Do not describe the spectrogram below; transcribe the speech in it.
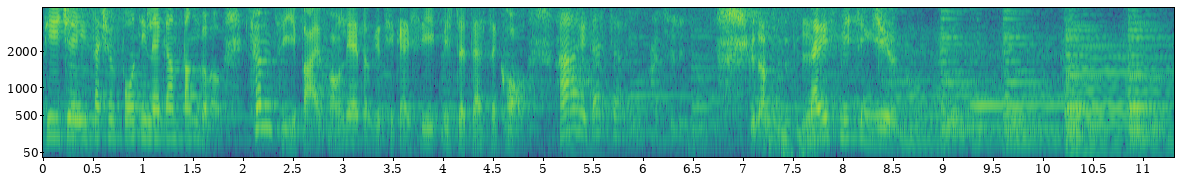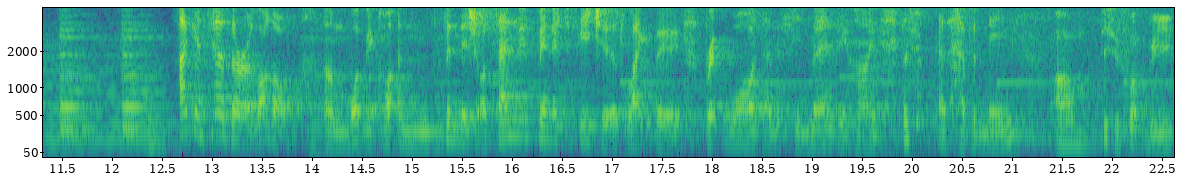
PJ Section Forty 呢一間 bungalow，親自拜訪呢一度嘅設計師 Mr. Dexter Cole。Hi Dexter。Hi, Julie. Good afternoon. Nice meeting you. I can tell there are a lot of um, what we call unfinished or semi-finished features like the brick walls and the cement behind. Does it have a name? Um, this is what we,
